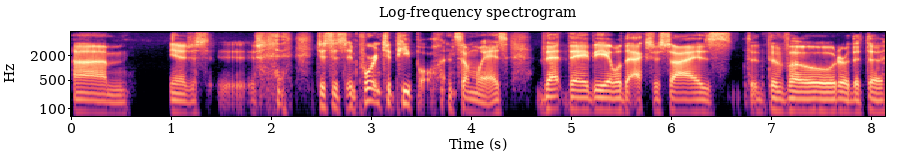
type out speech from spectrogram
um, you know just just it's important to people in some ways that they be able to exercise the, the, vote or that the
